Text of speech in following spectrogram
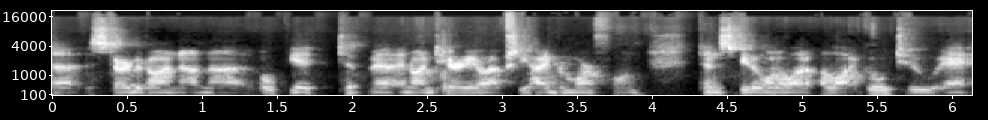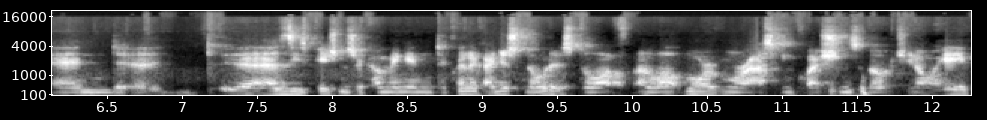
uh, started on on uh, opiate to, uh, in Ontario. Actually, hydromorphone tends to be the one a lot a lot go to. And uh, as these patients are coming into clinic, I just noticed a lot a lot more of them were asking questions about you know, hey,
